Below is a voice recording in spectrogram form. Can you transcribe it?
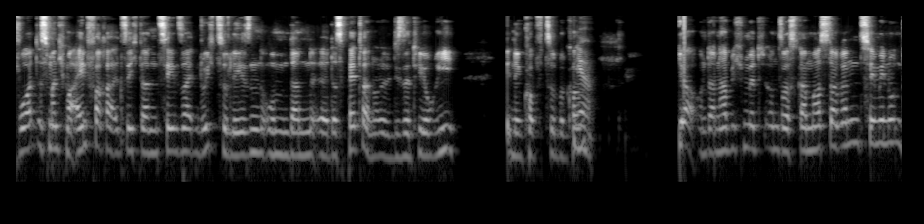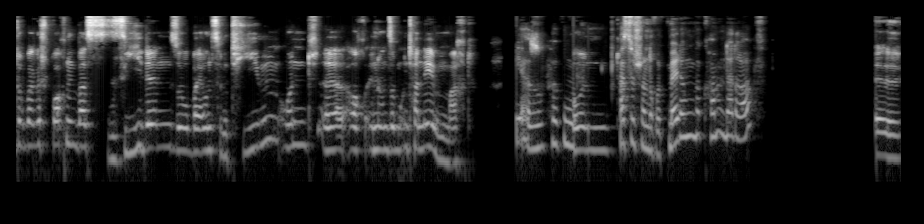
Wort ist manchmal einfacher, als sich dann zehn Seiten durchzulesen, um dann äh, das Pattern oder diese Theorie in den Kopf zu bekommen. Ja. Ja, und dann habe ich mit unserer Scrum Masterin zehn Minuten drüber gesprochen, was sie denn so bei uns im Team und äh, auch in unserem Unternehmen macht. Ja, super gut. Und Hast du schon Rückmeldungen bekommen darauf? Äh,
